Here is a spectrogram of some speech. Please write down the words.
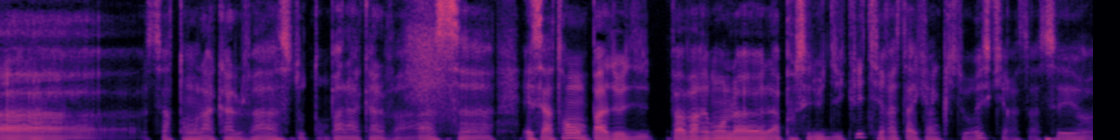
Euh, certains ont la calvasse, d'autres n'ont pas la calvasse. euh, et certains n'ont pas, de, pas vraiment la, la poussée du diclite. Ils restent avec un clitoris qui reste assez euh,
